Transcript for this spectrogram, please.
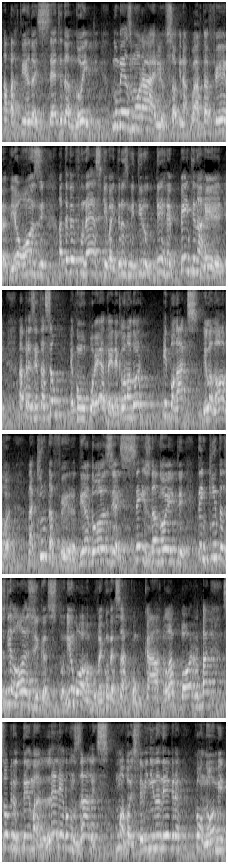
a partir das 7 da noite. No mesmo horário, só que na quarta-feira, dia 11, a TV Funesc vai transmitir o De Repente na Rede. A apresentação é com o poeta e declamador Hiponax Nova. Na quinta-feira, dia 12, às 6 da noite, tem Quintas Dialógicas. Toninho Borbo vai conversar com Carla Borba sobre o tema Lélia Gonzalez, uma voz feminina negra com nome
